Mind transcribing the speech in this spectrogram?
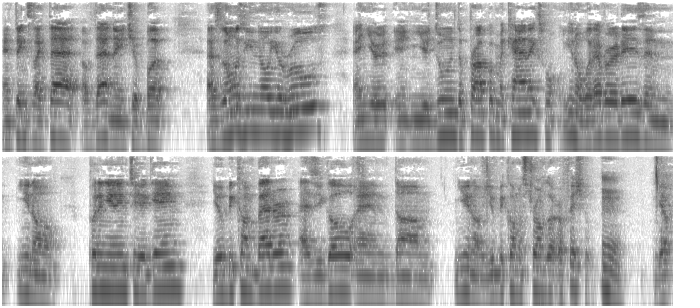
and things like that of that nature. But as long as you know your rules and you're and you're doing the proper mechanics, you know whatever it is, and you know putting it into your game, you'll become better as you go, and um, you know you become a stronger official. Yep.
